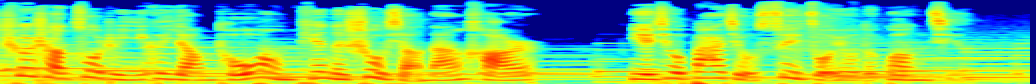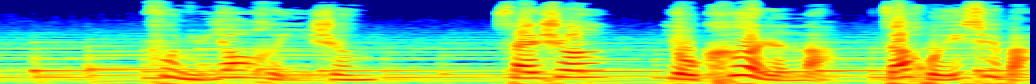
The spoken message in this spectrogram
车上坐着一个仰头望天的瘦小男孩，也就八九岁左右的光景。妇女吆喝一声：“三生，有客人了，咱回去吧。”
